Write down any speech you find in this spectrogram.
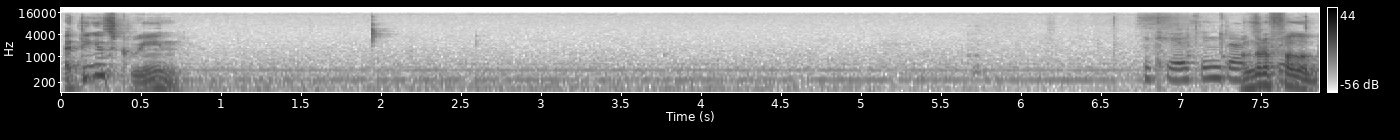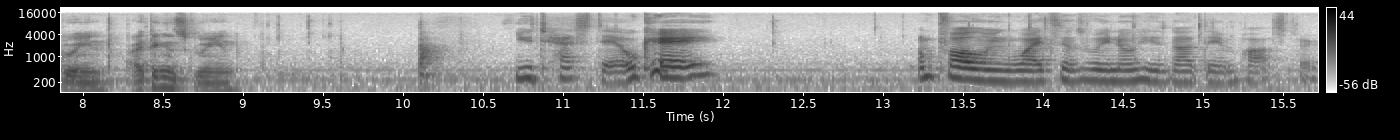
I think it's green. Okay, I think that's I'm gonna good. follow green. I think it's green. You test it, okay? I'm following white since we know he's not the imposter.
